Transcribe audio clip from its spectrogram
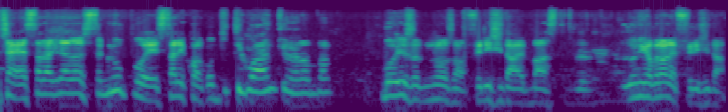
cioè, è stata creata questo gruppo e stare qua con tutti quanti, una roba, boh, io so- non lo so, felicità e basta. L'unica parola è felicità.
